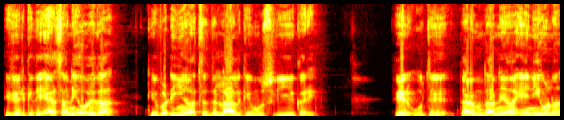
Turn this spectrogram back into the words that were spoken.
ਤੇ ਫਿਰ ਕਿਤੇ ਐਸਾ ਨਹੀਂ ਹੋਵੇਗਾ ਕਿ ਵੱਡੀਆਂ ਹੱਥ ਦਲਾਲ ਕੇ ਮੁਸਵੀ ਇਹ ਕਰੇ। ਫਿਰ ਉਤੇ ਧਰਮ ਦਾ ਨਿਆਂ ਇਹ ਨਹੀਂ ਹੋਣਾ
